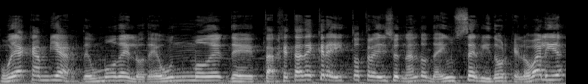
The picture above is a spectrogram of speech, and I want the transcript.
voy a cambiar de un modelo, de un modelo de tarjeta de crédito tradicional, donde hay un servidor que lo valida,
